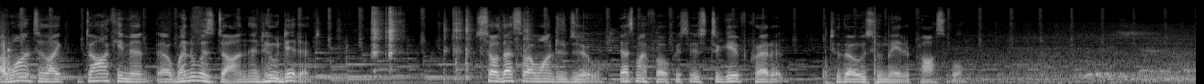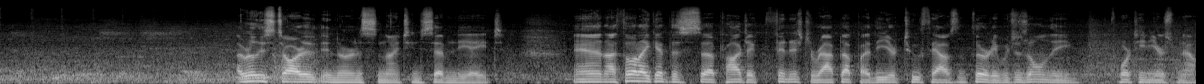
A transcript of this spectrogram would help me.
I want to like document uh, when it was done and who did it. So that's what I want to do. That's my focus, is to give credit to those who made it possible. I really started in earnest in 1978. And I thought I'd get this uh, project finished and wrapped up by the year 2030, which is only 14 years from now.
